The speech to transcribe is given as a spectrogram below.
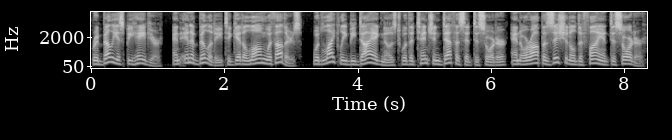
rebellious behavior, and inability to get along with others, would likely be diagnosed with attention deficit disorder and or oppositional defiant disorder.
